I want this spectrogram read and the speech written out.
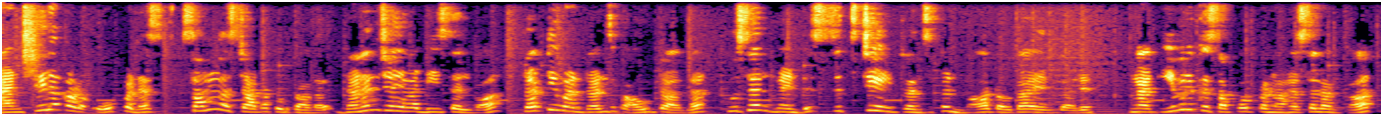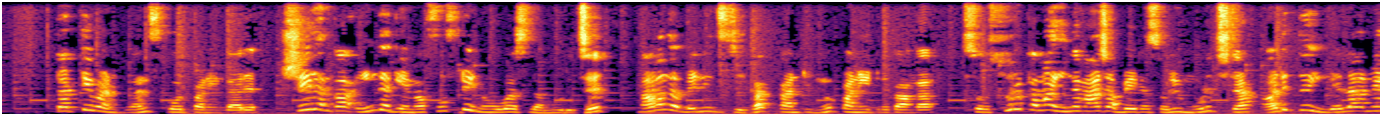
அண்ட் ஸ்ரீலங்காவோட ஓபனர்ஸ் செம்ம ஸ்டார்ட்டா கொடுத்தாங்க. தனஞ்சயா டி செல்வா தேர்ட்டி ஒன் ரன்ஸுக்கு அவுட் ஆக குசல் மெண்டு சிக்ஸ்டி எயிட் ரன்ஸுக்கு நாட் அவுட்டா இருந்தாரு. இவருக்கு சப்போர்ட் பண்ண Asalanka thirty one run score பண்ணியிருந்தாரு. ஸ்ரீலங்கா இந்த கேமை பிப்டீன் ஓவர்ஸ்ல முடிச்சு அவங்க வின்னிங் ஸ்ட்ரீக்கா கண்டினியூ பண்ணிட்டு இருக்காங்க. சோ சுருக்கமா இந்த மேட்ச் அப்டேட்ட சொல்லி முடிச்சுட்டேன் அடுத்து எல்லாருமே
